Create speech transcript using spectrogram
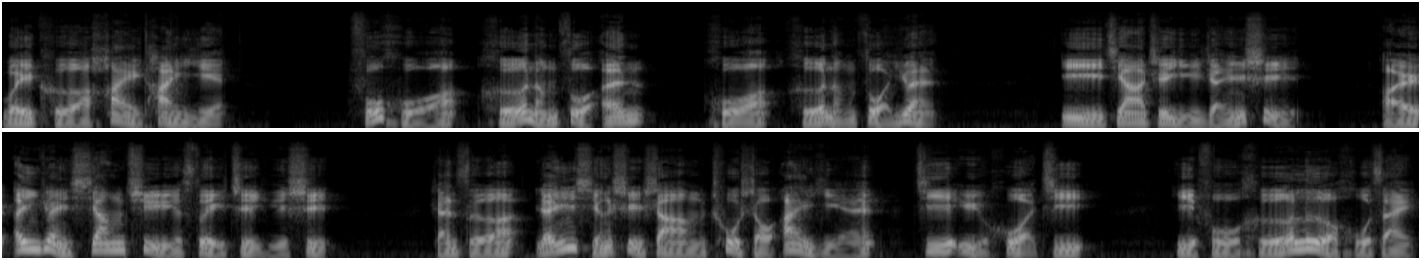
唯可害叹也。夫火何能作恩？火何能作怨？一家之以人事，而恩怨相去，遂至于世。然则人行世上触手碍眼，皆欲祸机，亦复何乐乎哉？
